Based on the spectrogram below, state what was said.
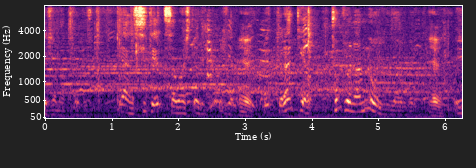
yaşamaktadır. Yani site savaşları diyoruz ya. Evet. Ve Trakya çok önemli o yıllarda. evet. E,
